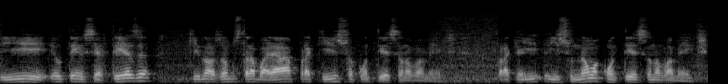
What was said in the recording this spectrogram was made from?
E eu tenho certeza que nós vamos trabalhar para que isso aconteça novamente, para que isso não aconteça novamente.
